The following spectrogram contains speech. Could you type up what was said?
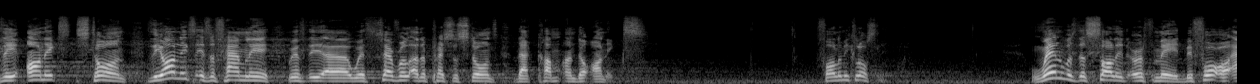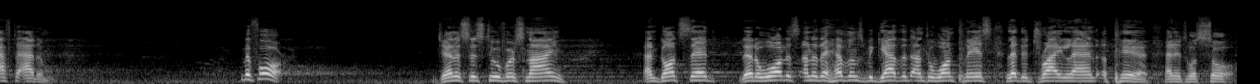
the onyx stone. The onyx is a family with, the, uh, with several other precious stones that come under onyx. Follow me closely. When was the solid earth made? Before or after Adam? Before. Genesis 2, verse 9. And God said, Let the waters under the heavens be gathered unto one place, let the dry land appear. And it was so.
